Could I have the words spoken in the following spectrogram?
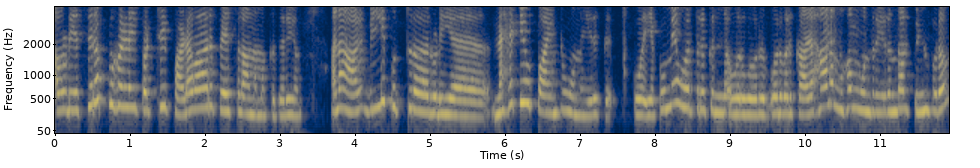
அவருடைய சிறப்புகளை பற்றி பலவாறு பேசலாம் நமக்கு தெரியும். ஆனால் வில்லிபுத்தூராருடைய நெகட்டிவ் பாயிண்ட்டும் ஒண்ணு இருக்கு. எப்பவுமே ஒருத்தருக்கு ஒரு ஒரு ஒருவருக்கு அழகான முகம் ஒன்று இருந்தால் பின்புறம்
